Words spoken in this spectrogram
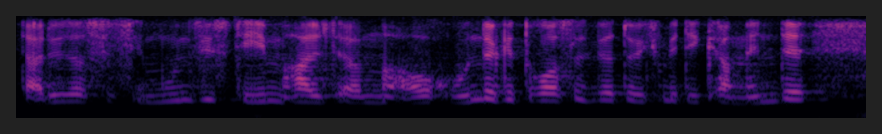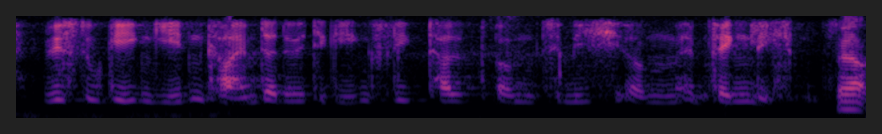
dadurch, dass das Immunsystem halt ähm, auch runtergedrosselt wird durch Medikamente, bist du gegen jeden Keim, der durch die Gegend fliegt, halt ähm, ziemlich ähm, empfänglich. Ja.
